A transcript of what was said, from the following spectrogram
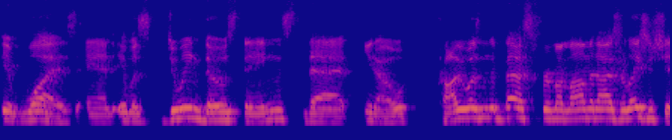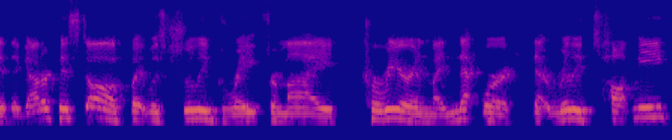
it was and it was doing those things that you know probably wasn't the best for my mom and i's relationship. That got her pissed off but it was truly great for my career and my network that really taught me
